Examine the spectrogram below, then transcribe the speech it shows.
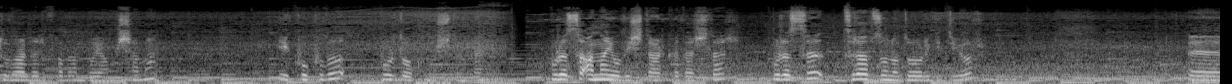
duvarları falan boyanmış ama ilkokulu burada okumuştum ben. Burası ana yol işte arkadaşlar. Burası Trabzon'a doğru gidiyor. Ee,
